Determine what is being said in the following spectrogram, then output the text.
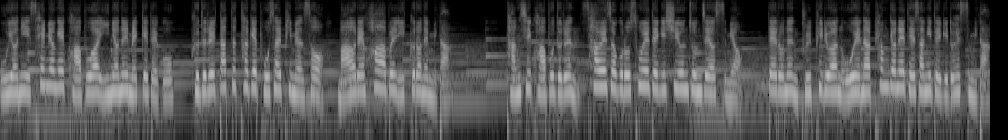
우연히 세 명의 과부와 인연을 맺게 되고 그들을 따뜻하게 보살피면서 마을의 화합을 이끌어냅니다. 당시 과부들은 사회적으로 소외되기 쉬운 존재였으며 때로는 불필요한 오해나 편견의 대상이 되기도 했습니다.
